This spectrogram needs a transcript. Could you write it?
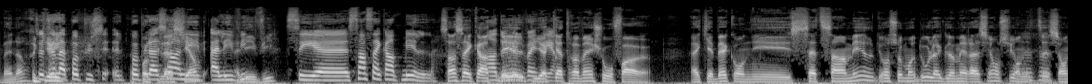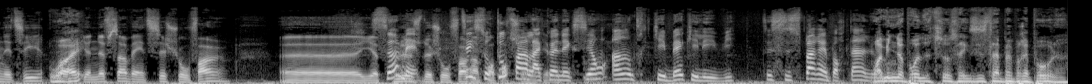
Ben non. Ok. C'est-à-dire la, popu- la population, à population Lévis- à Lévis, à Lévis. c'est euh, 150 000. 150 En 000, puis il y a 2021. 80 chauffeurs. À Québec, on est 700 000, grosso modo, l'agglomération, si on, Mm-hmm. est, si on étire. Ouais. Il y a 926 chauffeurs. Euh, il y a Ça, plus mais, de chauffeurs sais, surtout faire la Québec. connexion entre Québec et Lévis. C'est super important. Ouais, mais il pas de ça. Ça existe à peu près pas, là.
